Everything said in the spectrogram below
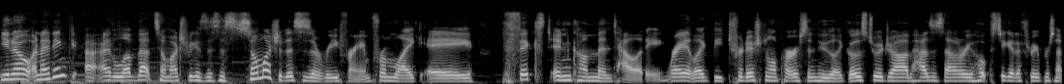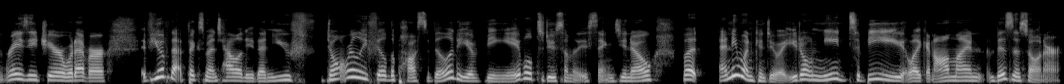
You know, and I think I love that so much because this is so much of this is a reframe from like a fixed income mentality, right? Like the traditional person who like goes to a job, has a salary, hopes to get a 3% raise each year or whatever. If you have that fixed mentality, then you f- don't really feel the possibility of being able to do some of these things, you know, but anyone can do it. You don't need to be like an online business owner.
